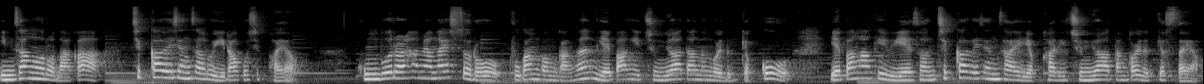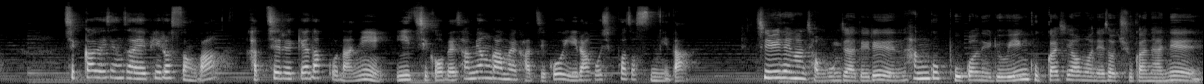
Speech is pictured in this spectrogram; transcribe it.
임상으로 나가 치과위생사로 일하고 싶어요. 공부를 하면 할수록 구강 건강은 예방이 중요하다는 걸 느꼈고 예방하기 위해선 치과위생사의 역할이 중요하다는 걸 느꼈어요. 치과위생사의 필요성과 가치를 깨닫고 나니 이 직업의 사명감을 가지고 일하고 싶어졌습니다. 치위생학 전공자들은 한국보건의료인 국가시험원에서 주관하는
